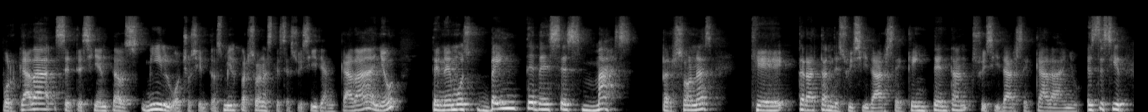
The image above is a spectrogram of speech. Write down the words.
por cada 700 mil u 800 mil personas que se suicidan cada año, tenemos 20 veces más personas que tratan de suicidarse, que intentan suicidarse cada año. Es decir,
